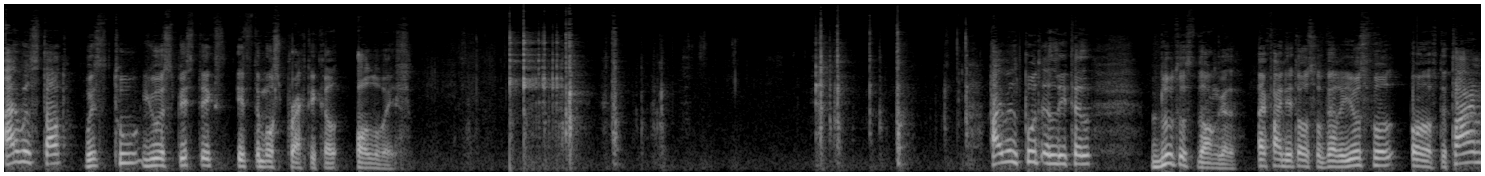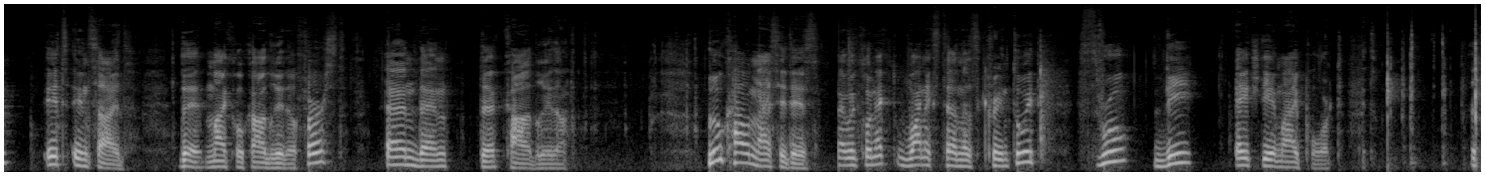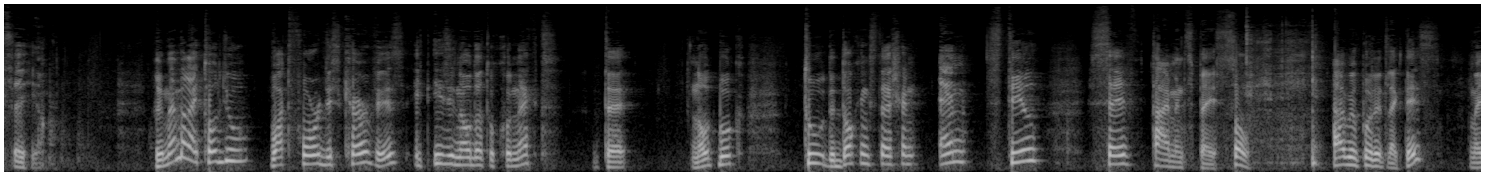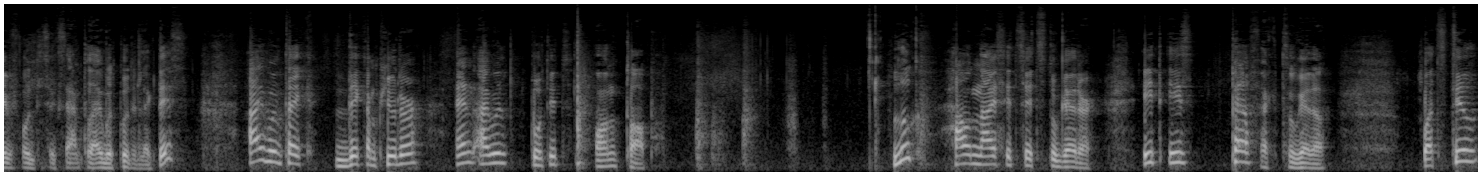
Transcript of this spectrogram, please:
I will start with two USB sticks. It's the most practical always. I will put a little Bluetooth dongle. I find it also very useful all of the time. It's inside the micro card reader first and then the card reader. Look how nice it is. I will connect one external screen to it through the HDMI port. Let's say here. Remember I told you what for this curve is? It is in order to connect the notebook to the docking station and still save time and space. So I will put it like this. Maybe for this example I will put it like this. I will take the computer and I will put it on top. Look how nice it sits together. It is perfect together. What's still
